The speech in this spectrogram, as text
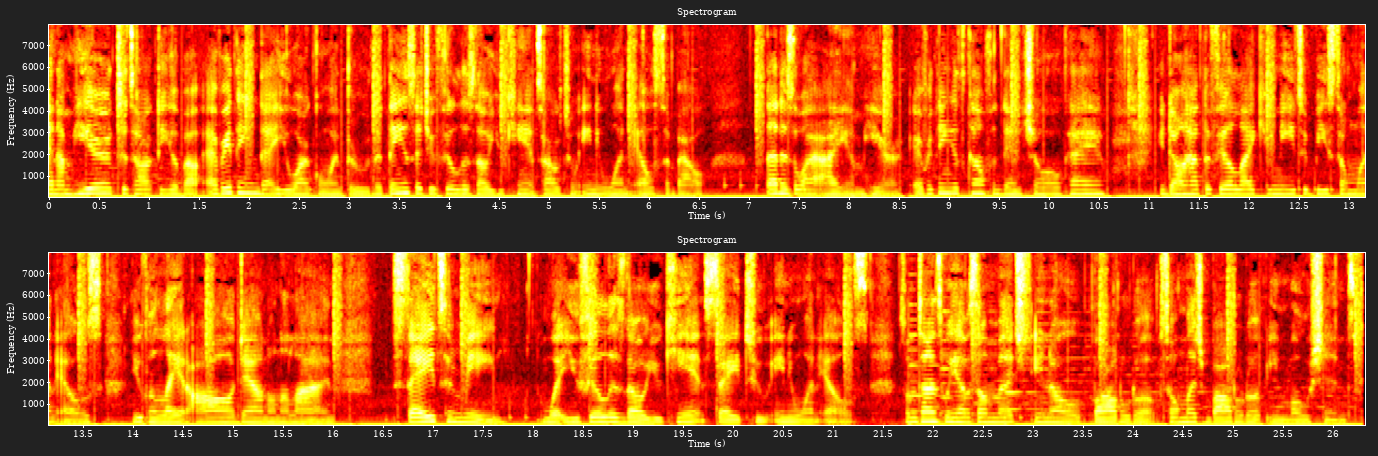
And I'm here to talk to you about everything that you are going through, the things that you feel as though you can't talk to anyone else about. That is why I am here. Everything is confidential, okay? You don't have to feel like you need to be someone else. You can lay it all down on the line. Say to me what you feel as though you can't say to anyone else. Sometimes we have so much, you know, bottled up, so much bottled up emotions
